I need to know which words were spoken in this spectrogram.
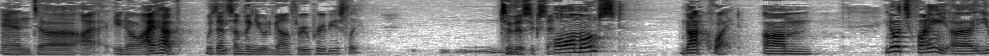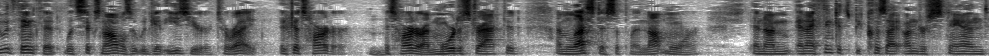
And uh, I, you know, I have Was that something you had gone through previously? To this extent? almost, not quite. Um, you know, it's funny? Uh, you would think that with six novels it would get easier to write. It gets harder. It's harder. I'm more distracted. I'm less disciplined, not more. And I'm and I think it's because I understand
